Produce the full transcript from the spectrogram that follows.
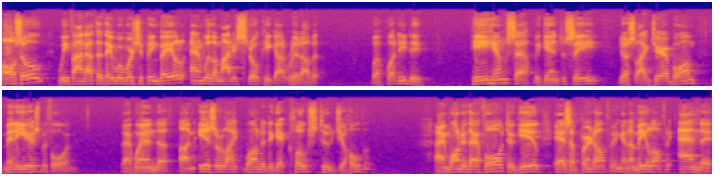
Also, we found out that they were worshiping Baal, and with a mighty stroke, he got rid of it. But what did he do? He himself began to see, just like Jeroboam many years before him, that when uh, an Israelite wanted to get close to Jehovah and wanted therefore to give as a burnt offering and a meal offering and a,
